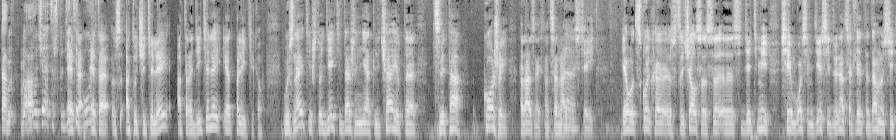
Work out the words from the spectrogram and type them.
Так. Вы, вот а... получается, что дети это, будут... Это от учителей, от родителей и от политиков. Вы знаете, что дети даже не отличают э, цвета кожи разных национальностей. Да. Я вот сколько встречался с, э, с детьми 7, 8, 10, 12 лет давности,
